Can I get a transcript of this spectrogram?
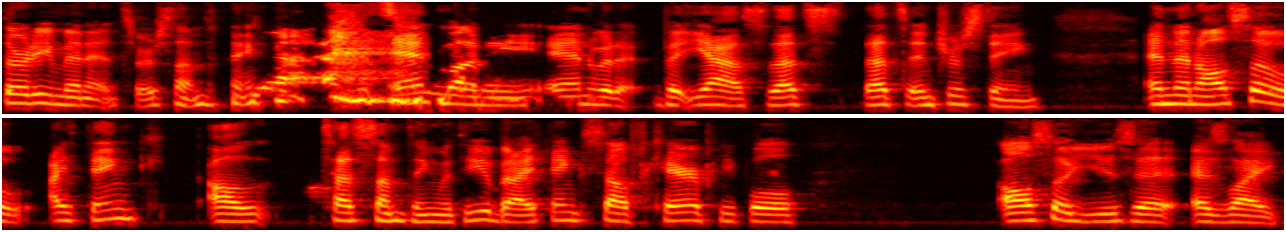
30 minutes or something, yeah. and money and what. But yeah, so that's that's interesting. And then also, I think I'll test something with you, but I think self care people also use it as like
